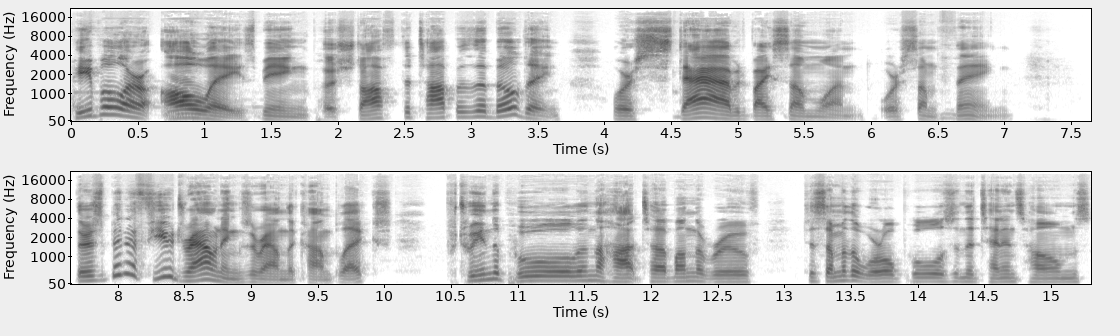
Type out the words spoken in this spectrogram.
People are always being pushed off the top of the building or stabbed by someone or something. There's been a few drownings around the complex, between the pool and the hot tub on the roof to some of the whirlpools in the tenants' homes.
